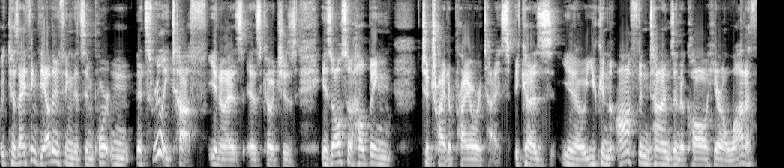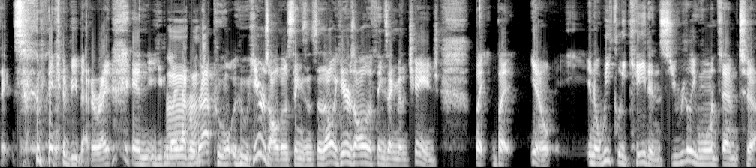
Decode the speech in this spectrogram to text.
because I think the other thing that's important, that's really tough, you know, as as coaches, is also helping to try to prioritize because you know you can oftentimes in a call hear a lot of things that could be better, right? And you can mm-hmm. have a mm-hmm. rep who who hears all those things and says, "Oh, here's all the things I'm going to change," but but you know in a weekly cadence, you really want them to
